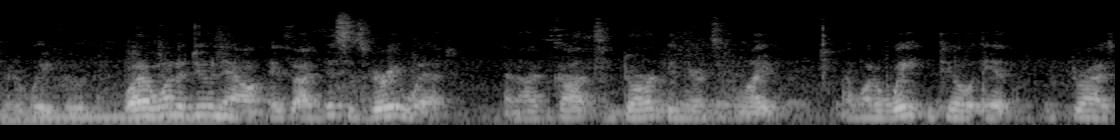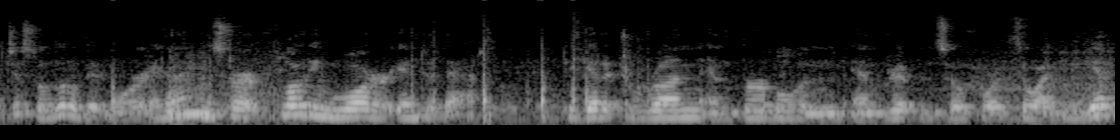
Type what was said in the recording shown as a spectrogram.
better wait for the, what I wanna do now is I, this is very wet, and I've got some dark in there and some light. I wanna wait until it dries just a little bit more, and then I'm gonna start floating water into that to get it to run and burble and, and drip and so forth, so I can get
